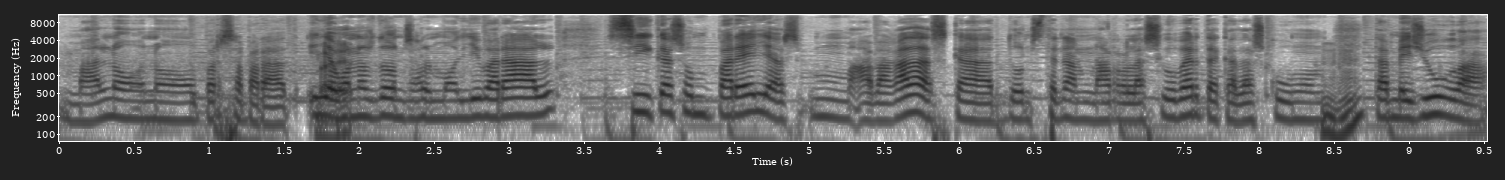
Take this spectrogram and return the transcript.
val? No, no per separat. I Vale. llavors, doncs, el món liberal sí que són parelles, mm, a vegades, que doncs, tenen una relació oberta, cadascú Mhm. també juga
